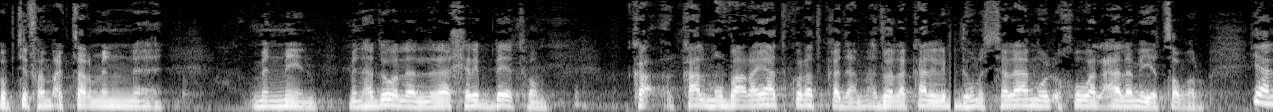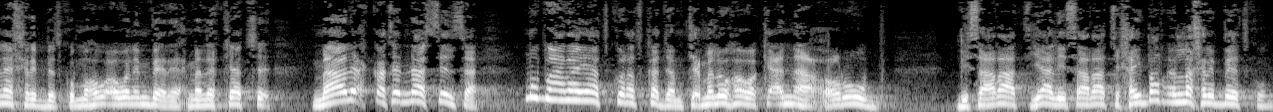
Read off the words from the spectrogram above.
وبتفهم أكثر من من مين؟ من هذول اللي خرب بيتهم قال مباريات كرة قدم. هذول قال اللي بدهم السلام والأخوة العالمية تصوروا يا لا يخرب بيتكم ما هو أول امبارح ملكات ما لحقت الناس تنسى. مباريات كرة قدم تعملوها وكأنها حروب بثارات يا لثارات خيبر الا خرب بيتكم.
